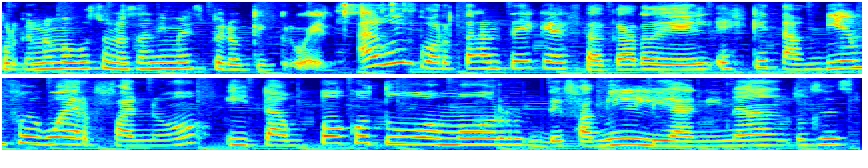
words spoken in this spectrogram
porque no me gustan los animes, pero qué cruel. Algo importante que destacar de él es que también fue huérfano y tampoco tuvo amor de familia ni nada. Entonces,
